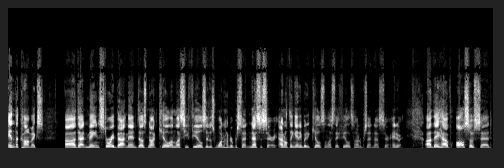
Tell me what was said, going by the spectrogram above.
in the comics uh, that main story Batman does not kill unless he feels it is 100% necessary. I don't think anybody kills unless they feel it's 100% necessary. Anyway, uh, they have also said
